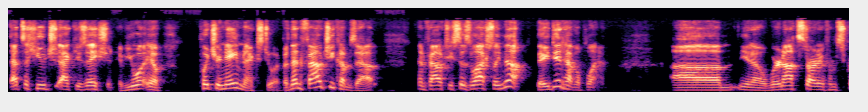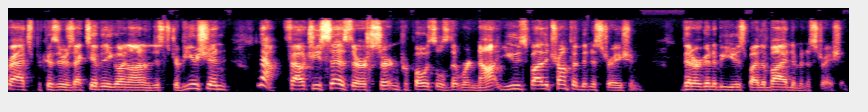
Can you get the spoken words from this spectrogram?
That's a huge accusation. If you want, you know, put your name next to it. But then Fauci comes out and Fauci says, well, actually, no, they did have a plan. Um, you know, we're not starting from scratch because there's activity going on in the distribution. Now, Fauci says there are certain proposals that were not used by the Trump administration that are going to be used by the Biden administration.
